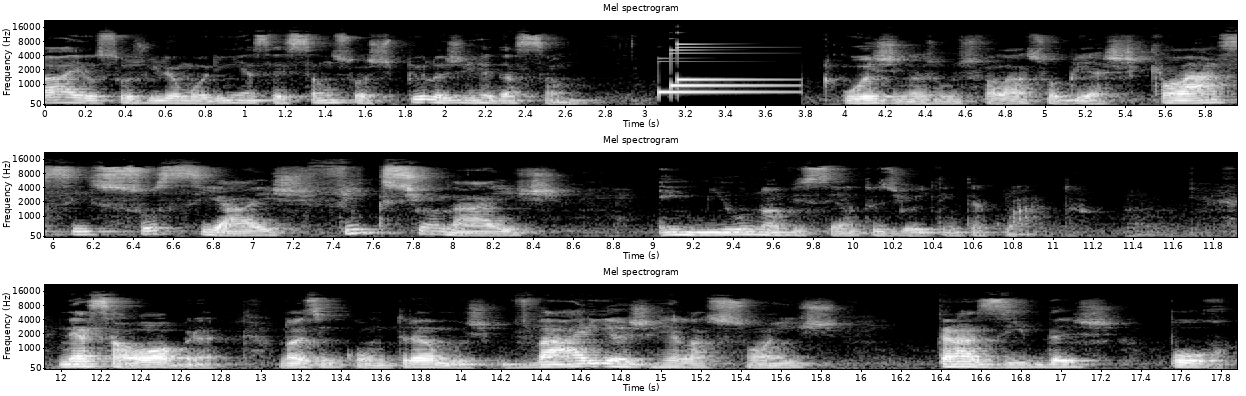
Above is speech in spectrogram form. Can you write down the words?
Olá, eu sou Júlia Morim, essas são suas pílulas de redação. Hoje nós vamos falar sobre as classes sociais ficcionais em 1984. Nessa obra, nós encontramos várias relações trazidas por,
